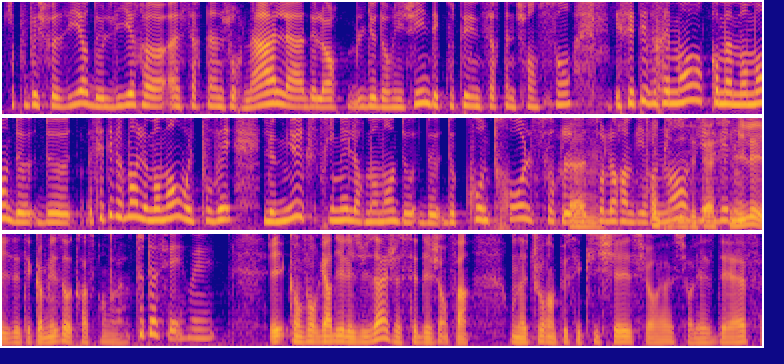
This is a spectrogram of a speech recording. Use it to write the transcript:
qu'ils pouvaient choisir de lire euh, un certain journal euh, de leur lieu d'origine, d'écouter une certaine chanson. Et c'était vraiment comme un moment de... de c'était vraiment le moment où ils pouvaient le mieux exprimer leur moment de, de, de contrôle sur, le, mmh. sur leur environnement. Oh, ils étaient assimilés, ils étaient comme les autres à ce moment-là. Tout à fait, oui. Et quand vous regardiez les usages, c'est des gens. Enfin, on a toujours un peu ces clichés sur, euh, sur les SDF.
